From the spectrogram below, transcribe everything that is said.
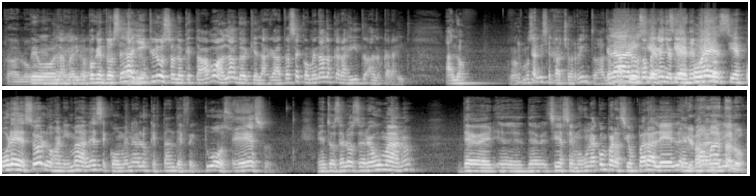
Está loco. De bolas, Está marico. Porque entonces allí incluso lo que estábamos hablando de que las gatas se comen a los carajitos, a los carajitos, a los. ¿Cómo se dice? Cachorritos. A los Claro, si es, pequeños si que es por malos. es- si es por eso, los animales se comen a los que están defectuosos. Eso. Entonces los seres humanos, deber- eh, si hacemos una comparación paralela, en que no, mátalo.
